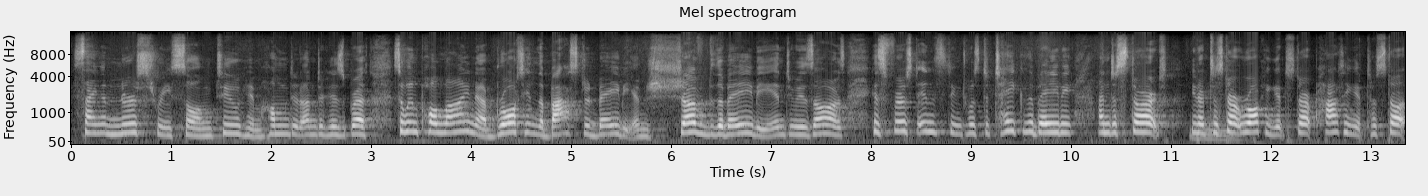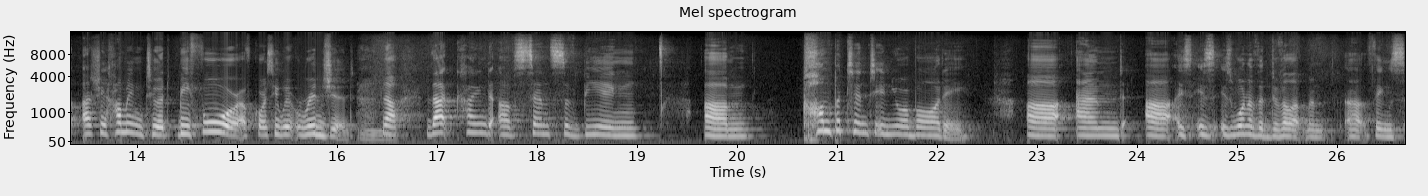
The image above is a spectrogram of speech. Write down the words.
sang a nursery song to him, hummed it under his breath. So when Paulina brought in the bastard baby and shoved the baby into his arms, his first instinct was to take the baby and to start, you know, mm. to start rocking it, to start patting it, to start actually humming to it before, of course, he went rigid. Mm. Now, that kind of sense of being um, competent in your body uh, and uh, is, is, is, one of the development uh, things.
